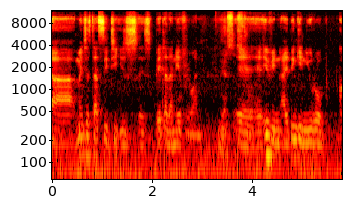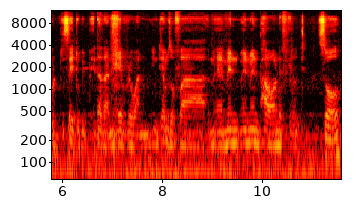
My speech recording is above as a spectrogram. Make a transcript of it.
uh, manchester city is, is better than everyone yes, uh, even i think in europe could be said to be better than everyone in terms of uh, manpower man on the field so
